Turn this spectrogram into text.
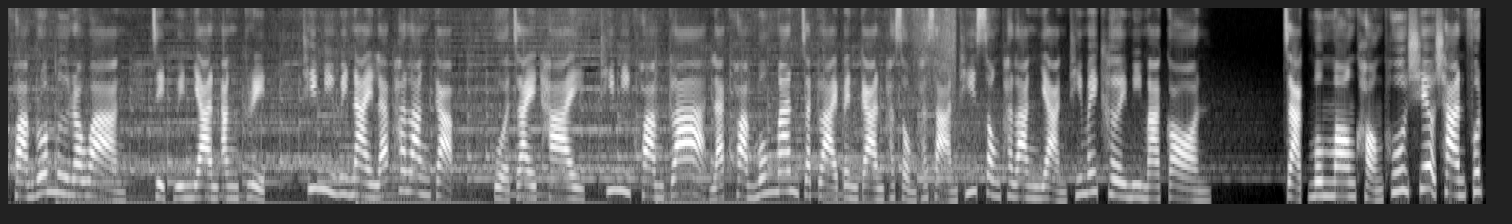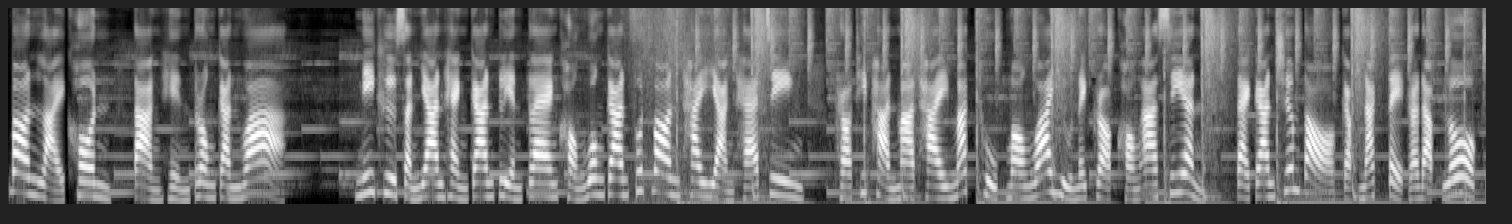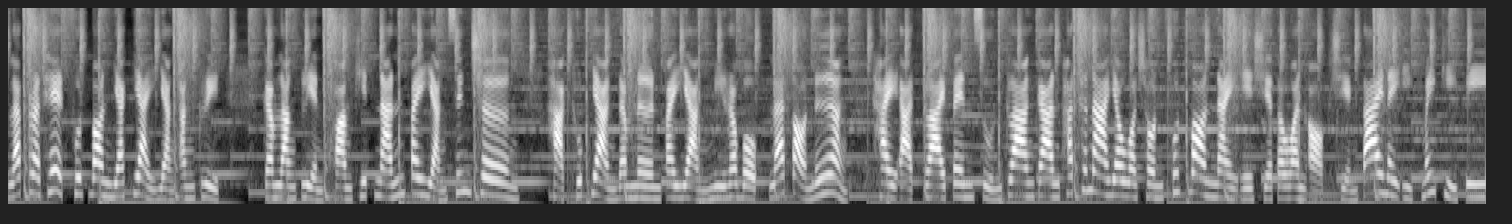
ความร่วมมือระหว่าง จิตวิญญาณอังกฤษ ที่มีวินัยและพลังกับหัวใจไทยที่มีความกล้าและความมุ่งมั่นจะกลายเป็นการผสมผสานที่ทรงพลังอย่างที่ไม่เคยมีมาก่อน จากมุมมองของผู้เชี่ยวชาญฟุตบอลหลายคน ต่างเห็นตรงกันว่า นี่คือสัญญาณแห่งการเปลี่ยนแปลงของวงการฟุตบอลไทยอย่างแท้จริง เพราะที่ผ่านมาไทยมักถูกมองว่าอยู่ในกรอบของอาเซียน แต่การเชื่อมต่อกับนักเตะระดับโลก และประเทศฟุตบอลยักษ์ใหญ่อย่างอังกฤษกำลังเปลี่ยนความคิดนั้นไปอย่างสิ้นเชิง หากทุกอย่างดำเนินไปอย่างมีระบบและต่อเนื่อง ไทยอาจกลายเป็นศูนย์กลางการพัฒนาเยาวชนฟุตบอลในเอเชียตะวันออกเฉียงใต้ในอีกไม่กี่ปี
